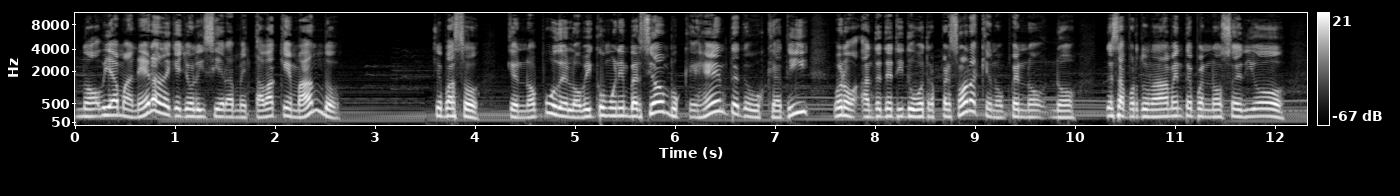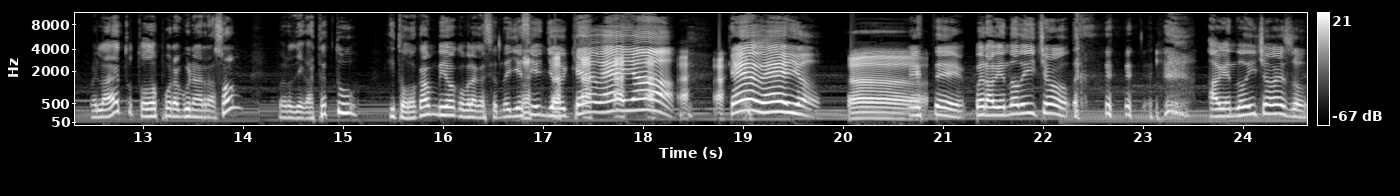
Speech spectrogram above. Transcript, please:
No había manera de que yo lo hiciera, me estaba quemando. ¿Qué pasó? Que no pude, lo vi como una inversión, busqué gente, te busqué a ti. Bueno, antes de ti tuvo otras personas que no, pues no, no, desafortunadamente pues no se dio, ¿verdad? Esto, todo es por alguna razón, pero llegaste tú y todo cambió, como la canción de Jesse and Joy. ¡Qué bello! ¡Qué bello! Ah, Este, pero habiendo dicho, habiendo dicho eso,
